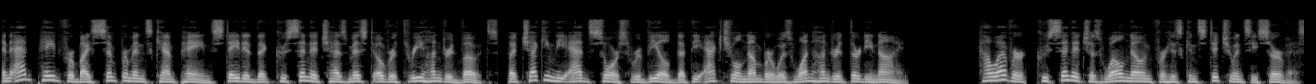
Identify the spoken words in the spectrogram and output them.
An ad paid for by Cimperman's campaign stated that Kucinich has missed over 300 votes, but checking the ad's source revealed that the actual number was 139. However, Kucinich is well known for his constituency service.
